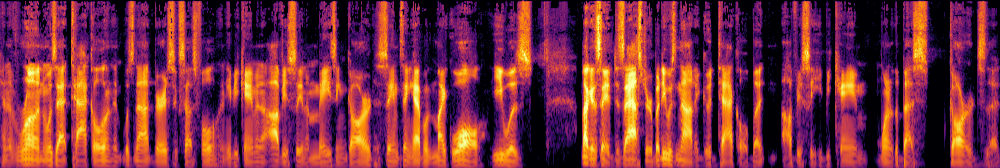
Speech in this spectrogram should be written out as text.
kind of run was at tackle and it was not very successful and he became an, obviously an amazing guard same thing happened with Mike Wahle he was I'm not going to say a disaster but he was not a good tackle but obviously he became one of the best guards that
